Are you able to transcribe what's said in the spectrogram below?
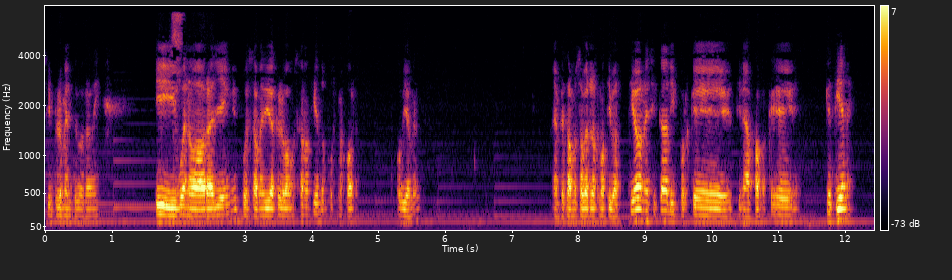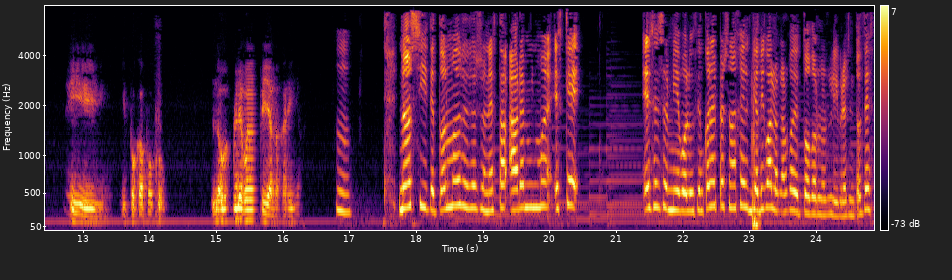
simplemente para mí. Y bueno, ahora Jamie, pues a medida que lo vamos conociendo, pues mejora, obviamente. Empezamos a ver las motivaciones y tal, y por qué tiene la fama que, que tiene. Y, y poco a poco lo- le voy pillando cariño. Mm. No, sí, de todos modos es eso. En esta, ahora mismo es que esa es mi evolución con el personaje, yo digo a lo largo de todos los libros. Entonces,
